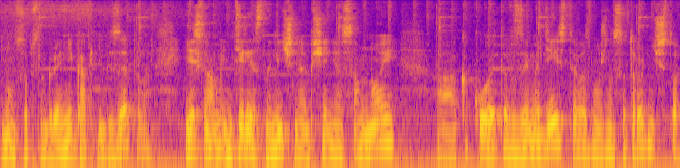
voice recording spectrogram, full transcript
ну, собственно говоря, никак не без этого. Если вам интересно личное общение со мной, а, какое-то взаимодействие, возможно, сотрудничество,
